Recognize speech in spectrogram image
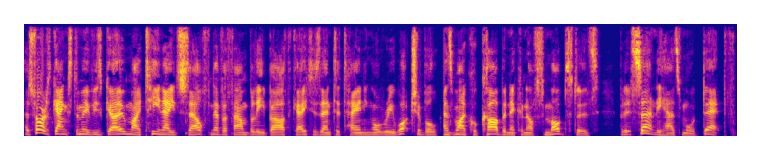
As far as gangster movies go, my teenage self never found Billy Bathgate as entertaining or rewatchable as Michael Karbelnikoff's Mobsters, but it certainly has more depth.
